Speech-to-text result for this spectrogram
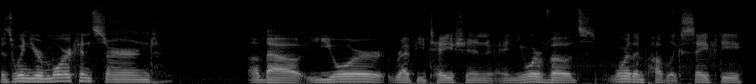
Is when you're more concerned about your reputation and your votes more than public safety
